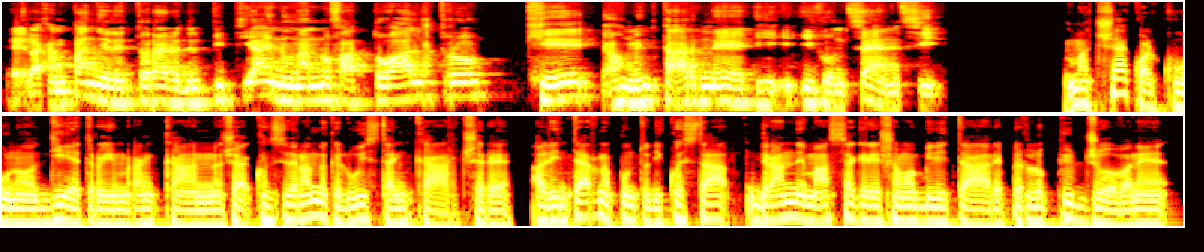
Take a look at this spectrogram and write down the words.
eh, la campagna elettorale del PTI non hanno fatto altro che aumentarne i, i consensi. Ma c'è qualcuno dietro Imran Khan, cioè considerando che lui sta in carcere, all'interno appunto di questa grande massa che riesce a mobilitare, per lo più giovane,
